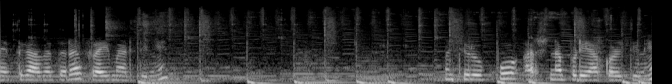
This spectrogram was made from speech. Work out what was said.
ಮೆತ್ತಗಾಗೋ ಥರ ಫ್ರೈ ಮಾಡ್ತೀನಿ. ಒಂಚೂರು ಉಪ್ಪು ಅರಿಶಿನ ಪುಡಿ ಹಾಕ್ಕೊಳ್ತೀನಿ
